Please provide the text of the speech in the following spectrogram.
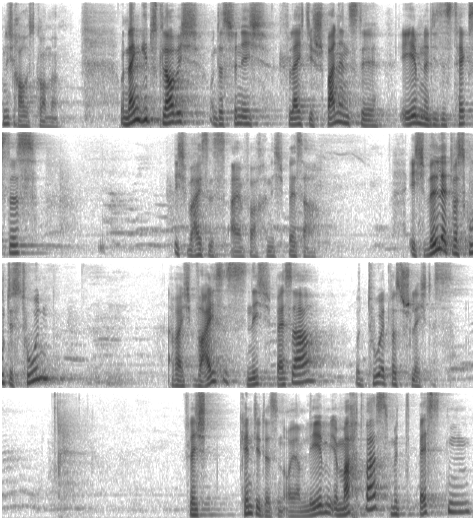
nicht rauskomme. Und dann gibt es, glaube ich, und das finde ich vielleicht die spannendste Ebene dieses Textes, ich weiß es einfach nicht besser. Ich will etwas Gutes tun, aber ich weiß es nicht besser und tue etwas Schlechtes. Vielleicht kennt ihr das in eurem Leben. Ihr macht was mit bestem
